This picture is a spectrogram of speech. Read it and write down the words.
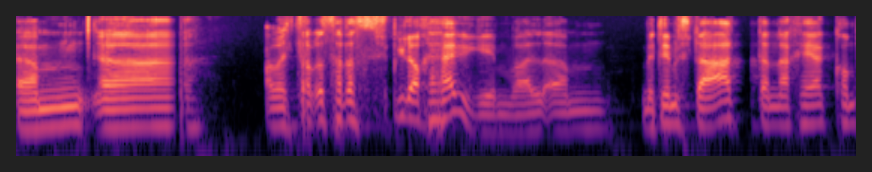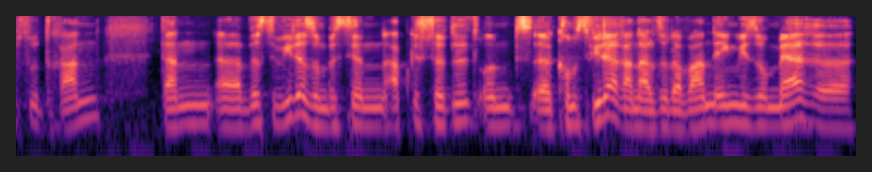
ähm, äh, aber ich glaube, das hat das Spiel auch hergegeben, weil ähm, mit dem Start, dann nachher kommst du dran, dann äh, wirst du wieder so ein bisschen abgeschüttelt und äh, kommst wieder ran. Also da waren irgendwie so mehrere,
